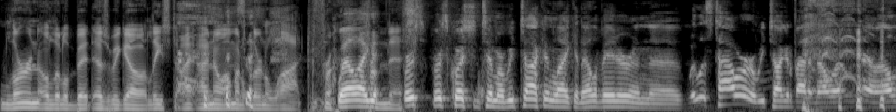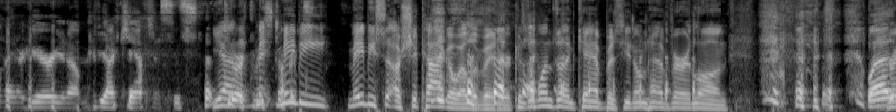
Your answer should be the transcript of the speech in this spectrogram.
learn a little bit as we go. At least I, I know I'm going to learn a lot from, well, I, from this. First, first question, Tim. Are we talking like an elevator in the Willis Tower? Or are we talking about an ele- elevator here? You know, maybe on campus. yeah, ma- maybe maybe a Chicago elevator because the ones on campus you don't have very long. well,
